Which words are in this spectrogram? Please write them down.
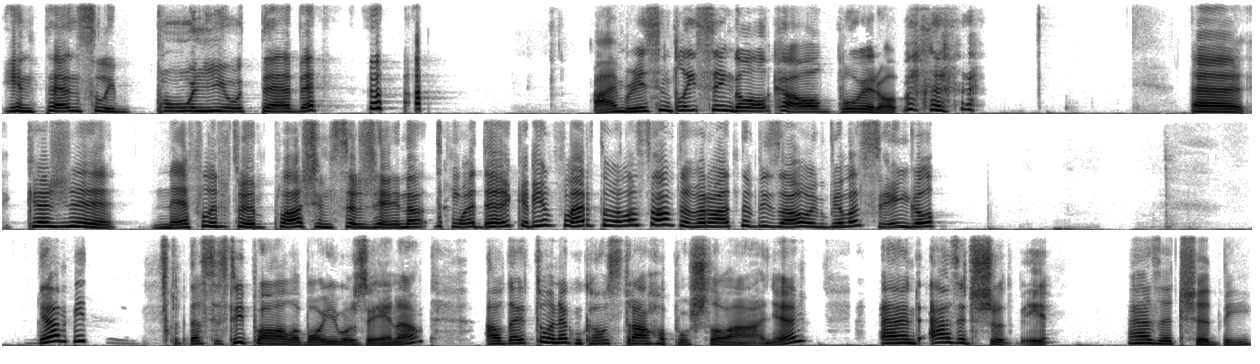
intensely bulji u tebe. I'm recently single, kao bujrom. E, kaže, ne flirtujem, plašim se žena. Moja devojka nije flirtovala sam da verovatno bi za ovog bila single. ja mislim da se svi pomalo bojimo žena, ali da je to neko kao strahopoštovanje. And as it should be. As it should be.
